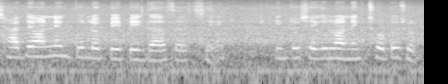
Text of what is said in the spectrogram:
ছাদে অনেকগুলো পেঁপে গাছ আছে, কিন্তু সেগুলো অনেক ছোট ছোট।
